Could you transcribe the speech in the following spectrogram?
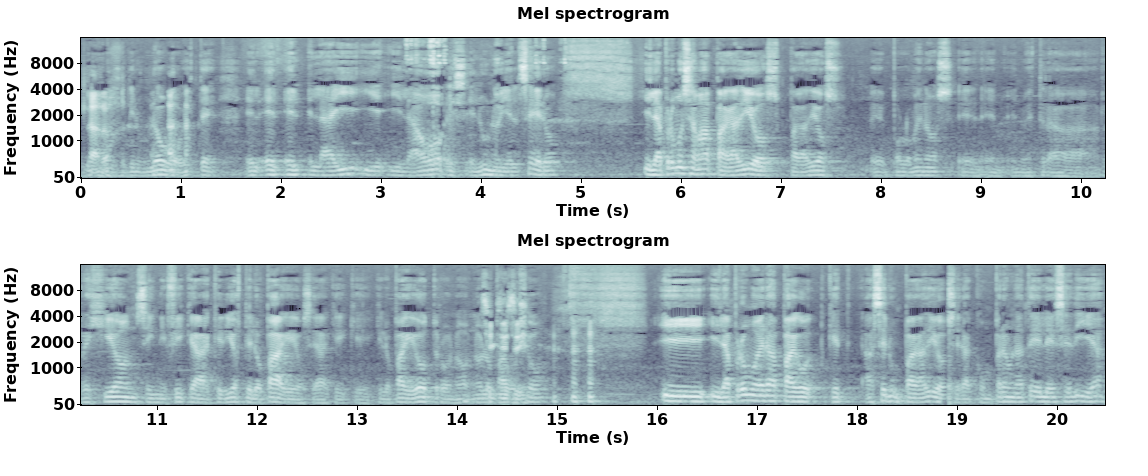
Claro. Eso tiene un logo, ¿viste? El, el, el, la I y, y, la O es el 1 y el 0. Y la promo se llama Paga Dios. Paga Dios, eh, por lo menos en, nuestra región, significa que Dios te lo pague, o sea, que, que, que lo pague otro, no, no lo sí, pago sí, yo. Y, y, la promo era pago, que hacer un paga Dios, era comprar una tele ese día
